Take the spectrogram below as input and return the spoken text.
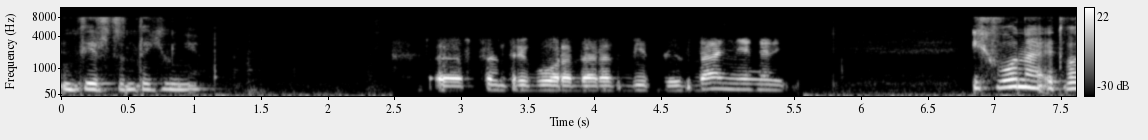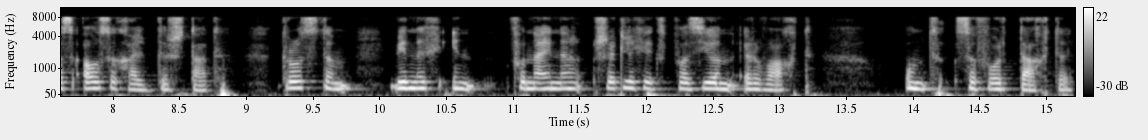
und 14. Juni. Ich wohne etwas außerhalb der Stadt. Trotzdem bin ich in, von einer schrecklichen Explosion erwacht und sofort dachte,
